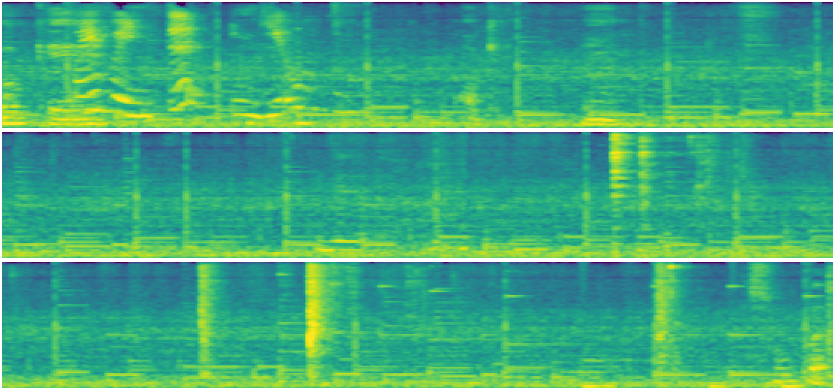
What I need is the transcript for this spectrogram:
ஓகே மை பண்ணிட்டு இங்கேயே ஊத்தணும். ஓகே ம் சூப்பர்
